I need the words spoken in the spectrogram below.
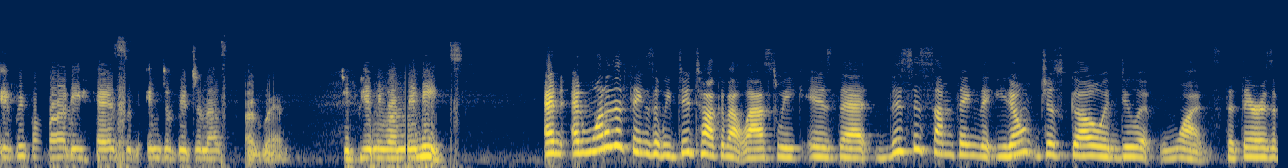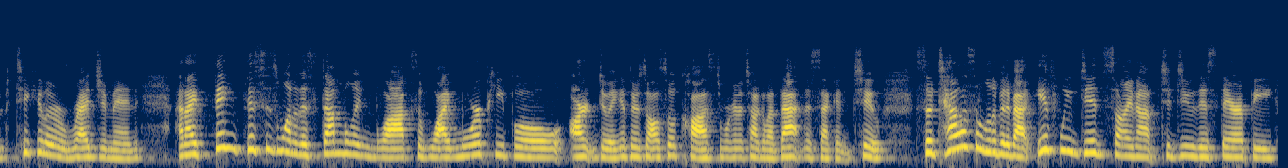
Everybody has an individualized program depending on their needs. And and one of the things that we did talk about last week is that this is something that you don't just go and do it once. That there is a particular regimen, and I think this is one of the stumbling blocks of why more people aren't doing it. There's also a cost, and we're going to talk about that in a second too. So tell us a little bit about if we did sign up to do this therapy,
